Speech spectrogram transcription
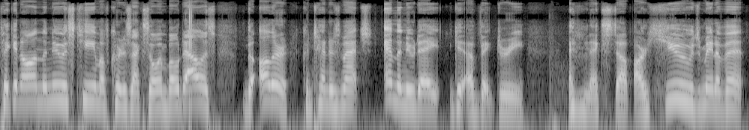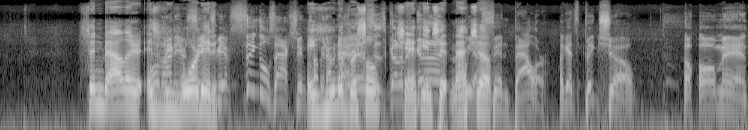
taking on the newest team of Curtis Axel and Bo Dallas. The other contenders match, and the New Day get a victory. And next up, our huge main event. Finn Balor is Hold on to your seats. rewarded We have singles action a. Universal This is gonna be Championship matchup. Finn Balor against Big Show. Oh man,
